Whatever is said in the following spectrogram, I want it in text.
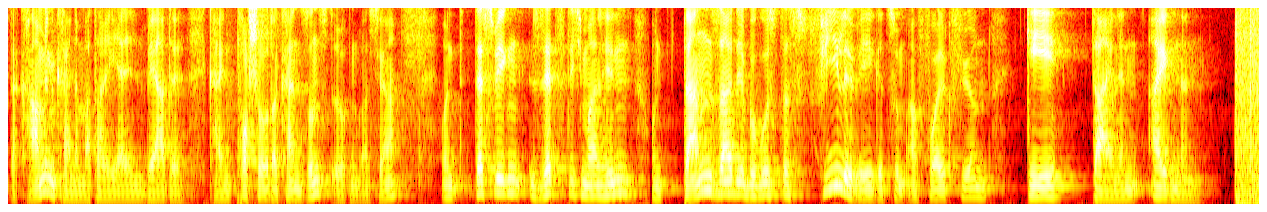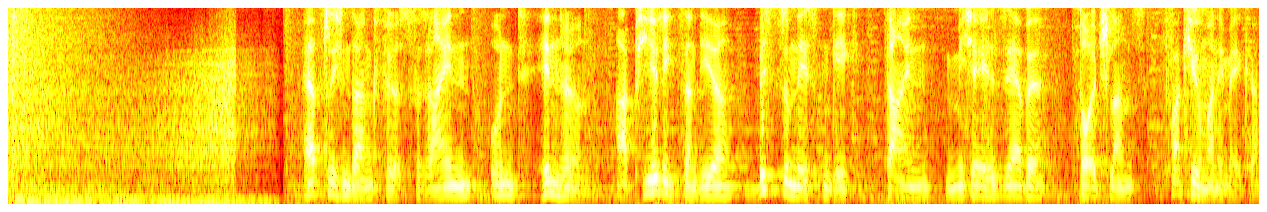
da kamen keine materiellen Werte, kein Porsche oder kein sonst irgendwas, ja. Und deswegen setz dich mal hin und dann sei dir bewusst, dass viele Wege zum Erfolg führen. Geh deinen eigenen. Herzlichen Dank fürs Rein und Hinhören. Ab hier liegt's an dir. Bis zum nächsten Gig Dein Michael Serve, Deutschlands Fuck You Moneymaker.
